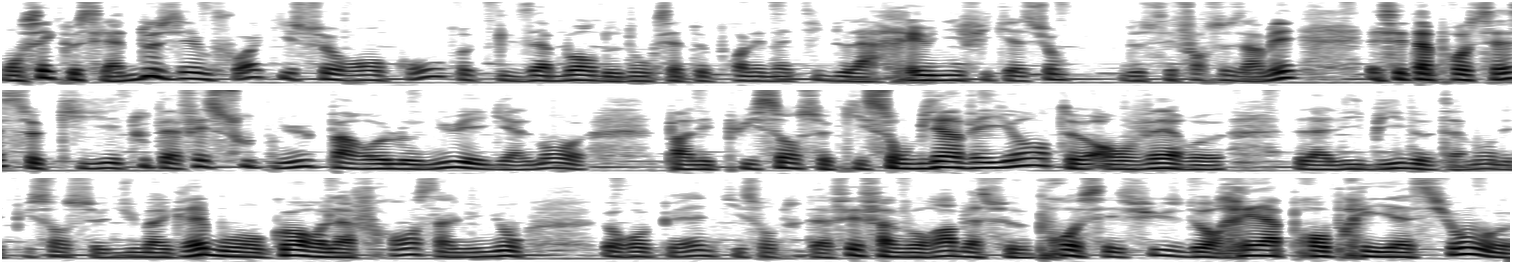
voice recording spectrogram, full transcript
On sait que c'est la deuxième fois qu'ils se rencontrent, qu'ils abordent donc cette problématique de la réunification de ces forces armées. Et c'est un process qui est tout à fait soutenu par l'ONU et également euh, par les puissances qui sont bienveillantes envers euh, la Libye, notamment des puissances du Maghreb ou encore la France, hein, l'Union européenne, qui sont tout à fait favorables à ce processus de réappropriation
